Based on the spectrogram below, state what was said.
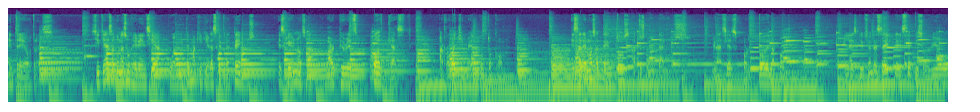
entre otras. Si tienes alguna sugerencia o algún tema que quieras que tratemos, escríbenos a barpuristpodcast.gmail.com Estaremos atentos a tus comentarios. Gracias por todo el apoyo. En la descripción de este, de este episodio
